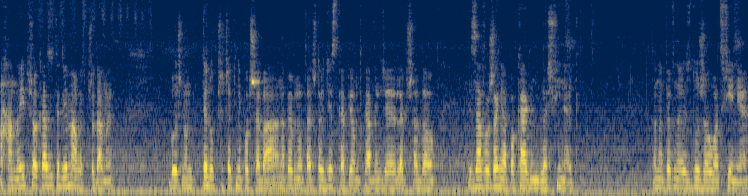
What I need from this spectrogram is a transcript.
Aha, no i przy okazji te dwie małe sprzedamy, bo już nam tylu przyczep nie potrzeba. Na pewno ta 45 będzie lepsza do zawożenia pokarm dla świnek. To na pewno jest duże ułatwienie.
